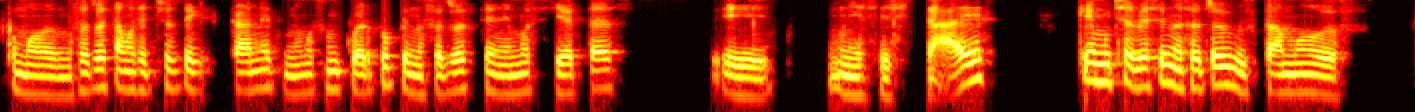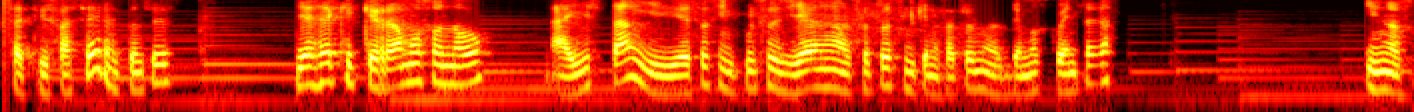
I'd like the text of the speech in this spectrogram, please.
como nosotros estamos hechos de carne, tenemos un cuerpo, pues nosotros tenemos ciertas eh, necesidades que muchas veces nosotros buscamos satisfacer. Entonces, ya sea que querramos o no, ahí están y esos impulsos llegan a nosotros sin que nosotros nos demos cuenta. Y nos,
